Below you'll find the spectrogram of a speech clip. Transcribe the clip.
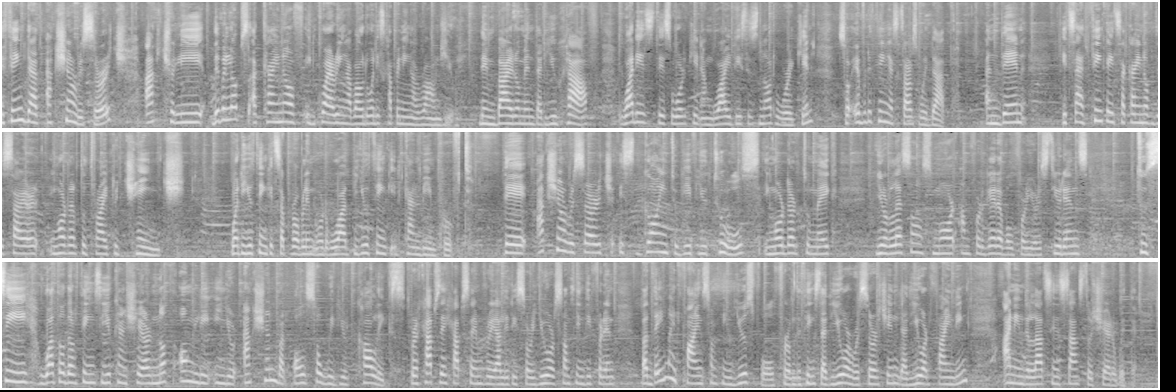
I think that action research actually develops a kind of inquiring about what is happening around you, the environment that you have, what is this working and why this is not working. So everything starts with that. And then it's I think it's a kind of desire in order to try to change. What do you think is a problem or what do you think it can be improved? The action research is going to give you tools in order to make your lessons more unforgettable for your students, to see what other things you can share not only in your action but also with your colleagues. Perhaps they have same realities or you or something different, but they might find something useful from the things that you are researching, that you are finding, and in the last instance to share with them.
